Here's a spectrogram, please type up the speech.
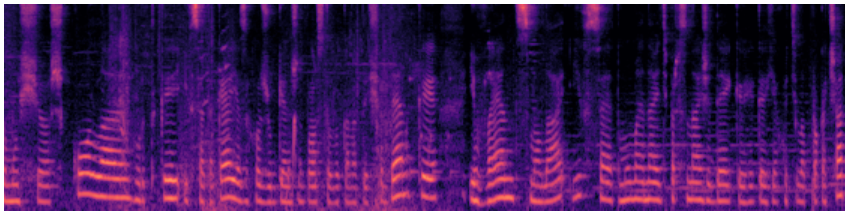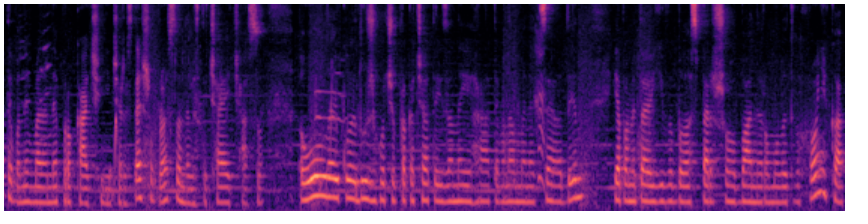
тому що школа, гуртки і все таке. Я заходжу в Genshin просто виконати щоденки, івент, смола і все. Тому в мене навіть персонажі деяких, яких я хотіла прокачати, вони в мене не прокачані через те, що просто не вистачає часу. Ола, яку я дуже хочу прокачати і за неї грати, вона в мене це один. Я пам'ятаю, її вибила з першого банеру молитви Хроніка.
